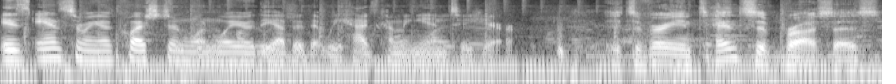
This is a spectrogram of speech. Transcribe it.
is answering a question one way or the other that we had coming into here. It's a very intensive process,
